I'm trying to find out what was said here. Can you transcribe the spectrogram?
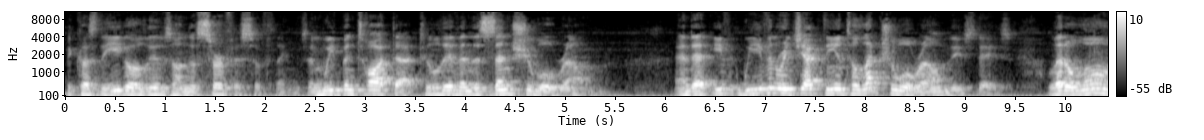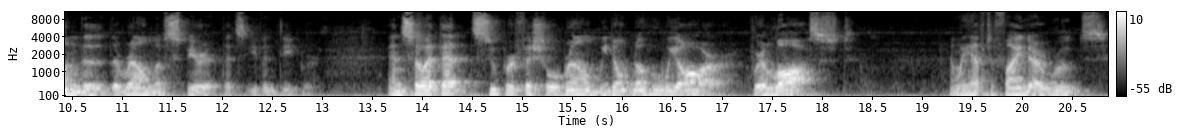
Because the ego lives on the surface of things. And we've been taught that, to live in the sensual realm. And that even, we even reject the intellectual realm these days, let alone the, the realm of spirit that's even deeper. And so, at that superficial realm, we don't know who we are. We're lost. And we have to find our roots.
